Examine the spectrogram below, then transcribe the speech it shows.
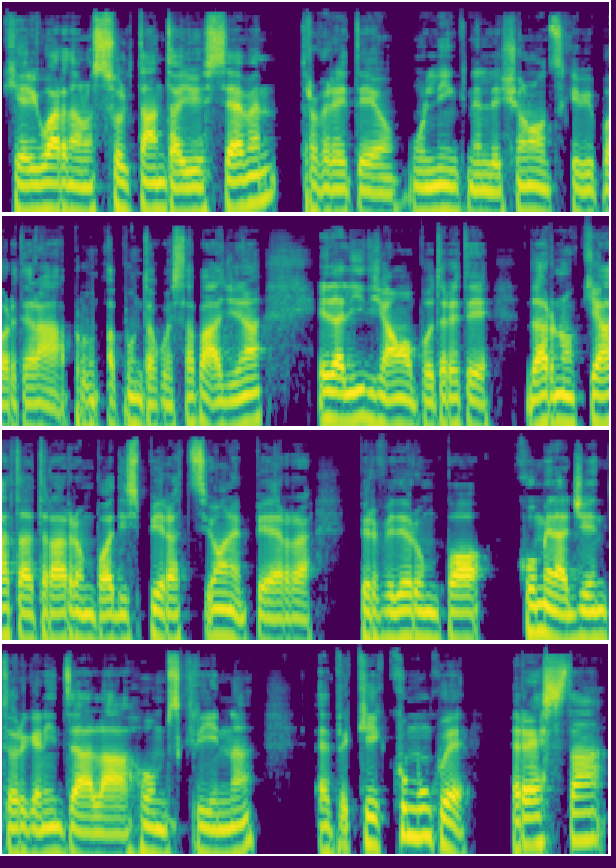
che, riguardano soltanto iOS 7. Troverete un link nelle show notes che vi porterà appunto a questa pagina e da lì diciamo potrete dare un'occhiata, trarre un po' di ispirazione per, per vedere un po' come la gente organizza la home screen, eh, perché comunque resta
